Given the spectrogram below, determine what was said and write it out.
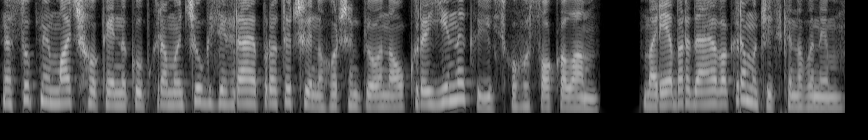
Наступний матч хокейний клуб Кременчук зіграє проти чинного чемпіона України Київського Сокола. Марія Бардаєва, Кременчуцькі новини.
